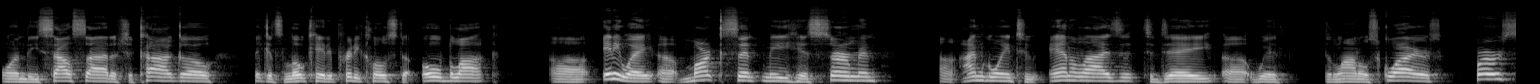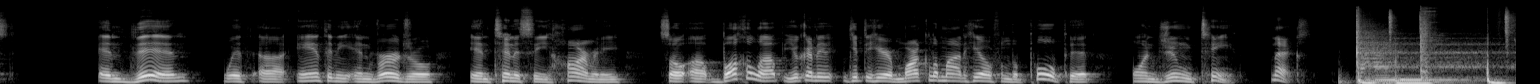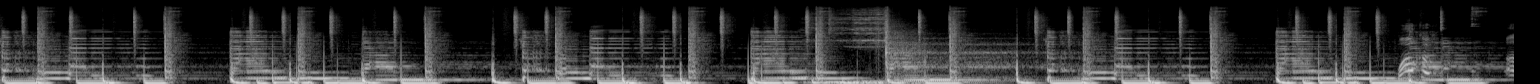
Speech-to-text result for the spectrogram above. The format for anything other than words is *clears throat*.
on the south side of Chicago. I think it's located pretty close to O Block. Uh, anyway, uh, Marc sent me his sermon. Uh, I'm going to analyze it today uh, with Delano Squires first, and then with uh, Anthony and Virgil in Tennessee Harmony. So uh, buckle up. You're going to get to hear Marc Lamont Hill from the pulpit on Juneteenth. Next.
